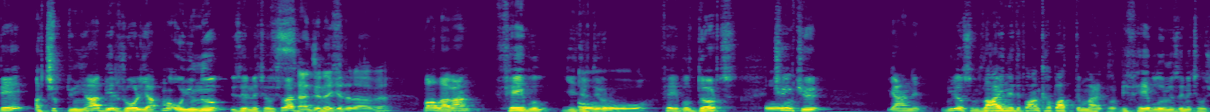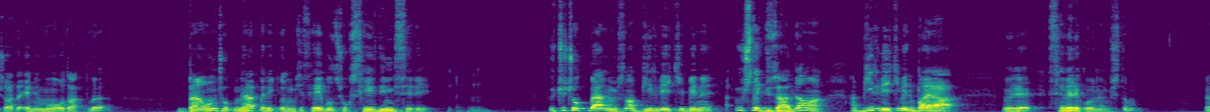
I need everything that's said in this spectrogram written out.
ve açık dünya bir rol yapma oyunu üzerine çalışıyorlar. Sence ne gelir abi? Valla ben Fable gelir diyorum. Oo. Fable 4 Oo. çünkü yani biliyorsun Lionhead'i falan kapattım Microsoft. Bir Fable oyunu üzerine çalışıyorlardı MMO odaklı. Ben onu çok merakla bekliyordum ki Fable çok sevdiğim bir seri. 3'ü çok beğenmemiştim ama 1 ve 2 beni... 3 de güzeldi ama 1 ve 2 beni bayağı böyle severek oynamıştım. Ee,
